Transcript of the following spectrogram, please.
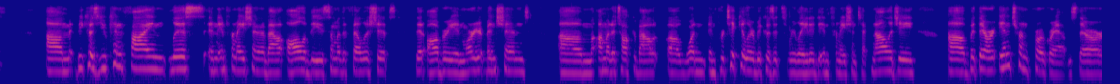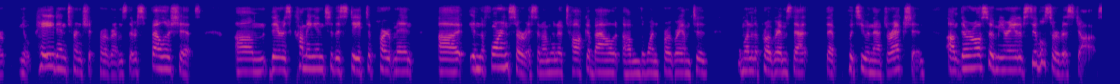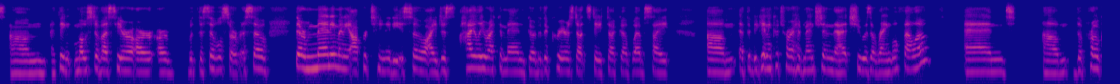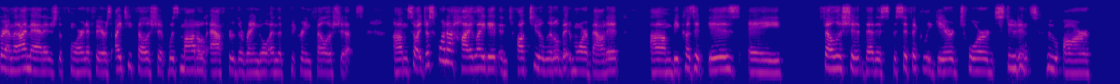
um, because you can find lists and information about all of these, some of the fellowships that Aubrey and Margaret mentioned. Um, I'm going to talk about uh, one in particular because it's related to information technology. Uh, but there are intern programs, there are you know paid internship programs, there's fellowships, um, there's coming into the State Department uh, in the Foreign Service, and I'm going to talk about um, the one program to one of the programs that that puts you in that direction. Um, there are also a myriad of civil service jobs. Um, I think most of us here are, are with the civil service. So there are many, many opportunities. So I just highly recommend go to the careers.state.gov website. Um, at the beginning, Katura had mentioned that she was a Rangel Fellow and um, the program that I managed, the Foreign Affairs IT Fellowship, was modeled after the Rangel and the Pickering Fellowships. Um, so I just want to highlight it and talk to you a little bit more about it um, because it is a fellowship that is specifically geared toward students who are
